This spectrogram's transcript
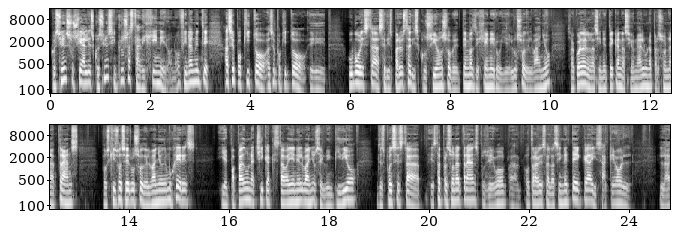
cuestiones sociales, cuestiones incluso hasta de género, ¿no? Finalmente, hace poquito, hace poquito eh, hubo esta, se disparó esta discusión sobre temas de género y el uso del baño. ¿Se acuerdan? En la Cineteca Nacional, una persona trans, pues quiso hacer uso del baño de mujeres y el papá de una chica que estaba ahí en el baño se lo impidió Después esta, esta persona trans pues llegó otra vez a la cineteca y saqueó la,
